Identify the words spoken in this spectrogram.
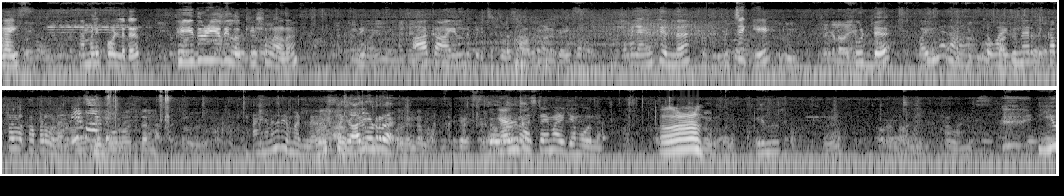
ഗൈസ് നമ്മളിപ്പോൾ ഉള്ളത് പെയ്തൊഴിയതി ലൊക്കേഷനിലാണ് ആ കായലിൽ നിന്ന് പിടിച്ചിട്ടുള്ള സാധനമാണ് കൈ അപ്പൊ ഞങ്ങൾക്ക് ഇന്ന് ഉച്ചയ്ക്ക് ഫുഡ് വൈകുന്നേരമാണോ വൈകുന്നേരത്തെ കപ്പ കപ്പട കൂടെ അങ്ങനെ പറയാൻ പാടില്ല ഞാൻ ഫസ്റ്റ് ടൈം കഴിക്കാൻ പോകുന്നത് ഇരുന്നൂറ്. അയ്യോ.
